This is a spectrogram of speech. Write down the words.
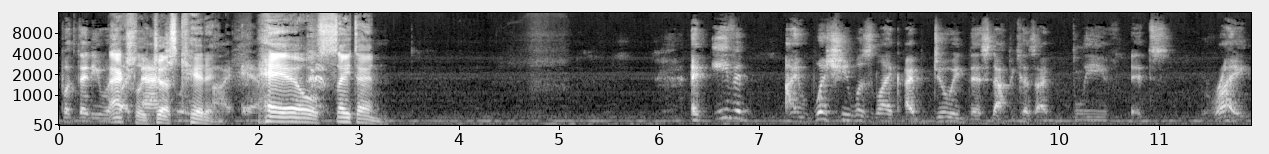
But then he was actually, like, just kidding. Hail Satan! And even, I wish he was like, I'm doing this not because I believe it's right.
